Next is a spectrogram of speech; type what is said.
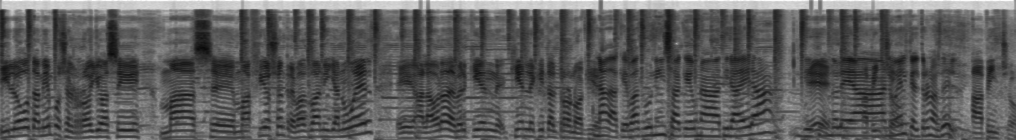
y luego también, pues el rollo así más eh, mafioso entre Bad Bunny y Anuel eh, a la hora de ver quién, quién le quita el trono a quién. Nada, que Bad Bunny saque una tiraera diciéndole a a. Noel que el trono es de él. a pincho.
